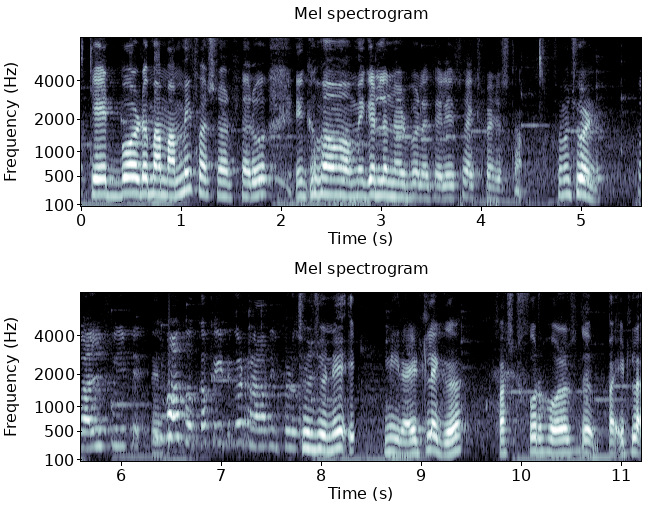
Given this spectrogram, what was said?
స్కేట్ బోర్డ్ మా మమ్మీ ఫస్ట్ నడుపుతారు. ఇంకా మా మమ్మీకి ఎట్లా నడపాలో తెలియదు. సో ఎక్స్ప్లెయిన్ చేస్తాం. సో చూడండి. ట్వెల్వ్ ఫీట్ మాకు ఒక ఫీట్ కూడా రాదు ఇప్పుడు. చూడండి చూడండి. మీ right leg first four holes ఇట్లా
